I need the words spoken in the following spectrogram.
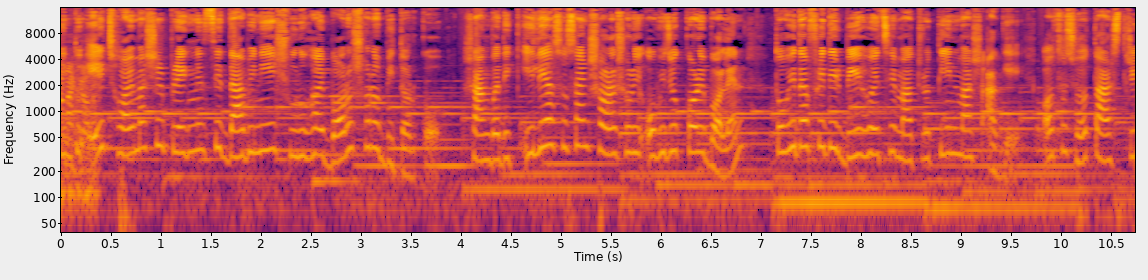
কিন্তু এই ছয় মাসের প্রেগনেন্সির দাবি নিয়ে শুরু হয় বড়সড় বিতর্ক। সাংবাদিক ইলিয়াস হোসেন সরাসরি অভিযোগ করে বলেন তহিদ আফ্রিদির বিয়ে হয়েছে মাত্র তিন মাস আগে। অথচ তার স্ত্রী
